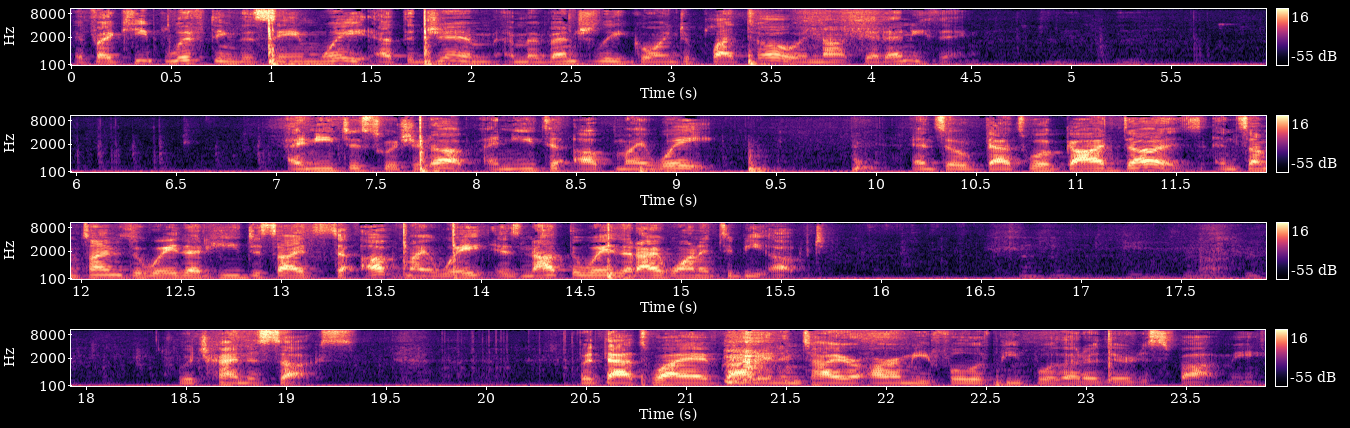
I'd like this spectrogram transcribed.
If I keep lifting the same weight at the gym, I'm eventually going to plateau and not get anything. I need to switch it up. I need to up my weight. And so that's what God does. And sometimes the way that He decides to up my weight is not the way that I want it to be upped, which kind of sucks. But that's why I've got an entire army full of people that are there to spot me.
